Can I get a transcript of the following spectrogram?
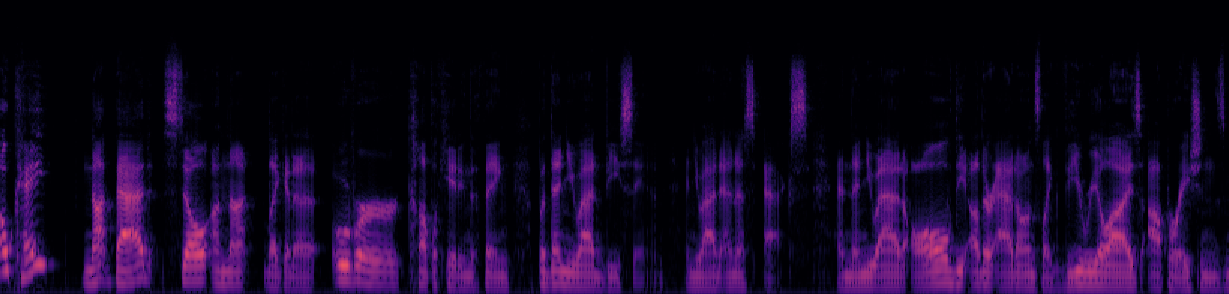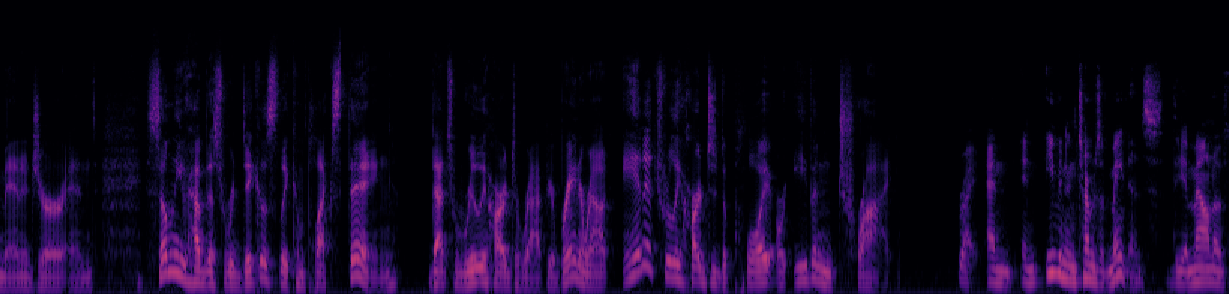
okay, not bad. Still, I'm not like at a over complicating the thing. But then you add vSAN and you add NSX, and then you add all the other add-ons like vRealize Operations Manager, and suddenly you have this ridiculously complex thing that's really hard to wrap your brain around, and it's really hard to deploy or even try. Right. And and even in terms of maintenance, the amount of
